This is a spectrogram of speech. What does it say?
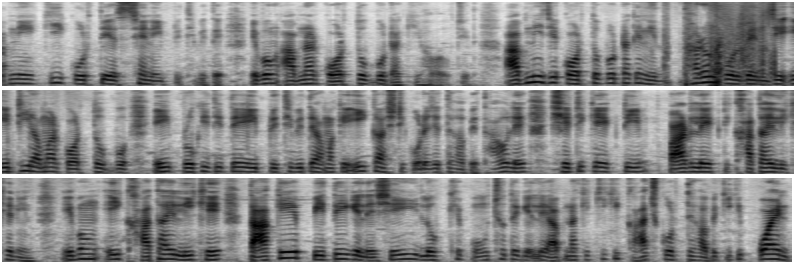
আপনি কি করতে এসছেন এই পৃথিবীতে এবং আপনার কর্তব্যটা কি হওয়া উচিত। আপনি যে কর্তব্যটাকে নির্ধারণ করবেন যে এটি আমার কর্তব্য, এই প্রকৃতিতে, এই পৃথিবীতে আমাকে এই কাজটি করে যেতে হবে, তাহলে সেটিকে একটি পারলে একটি খাতায় লিখে নিন এবং এই খাতায় লিখে তাকে পেতে গেলে, সেই লক্ষ্যে পৌঁছতে গেলে আপনাকে কি কি কাজ করতে হবে, কি কি পয়েন্ট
